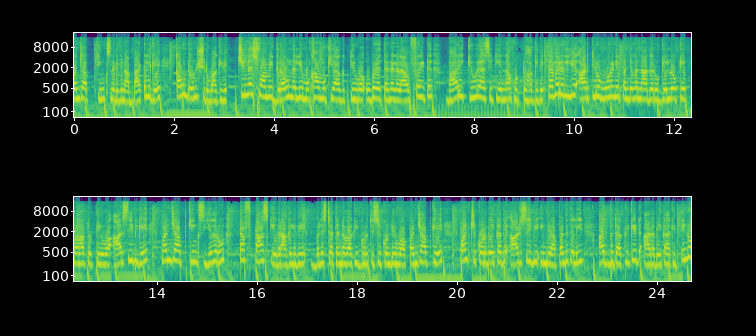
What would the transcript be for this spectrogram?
ಪಂಜಾಬ್ ಕಿಂಗ್ಸ್ ನಡುವಿನ ಬ್ಯಾಟಲ್ಗೆ ಕೌಂಟ್ ಡೌನ್ ಶುರುವಾಗಿದೆ. ಚಿನ್ನಸ್ವಾಮಿ ಗ್ರೌಂಡ್ನಲ್ಲಿ ಮುಖಾಮುಖಿಯಾಗುತ್ತಿರುವ ಉಭಯ ತಂಡಗಳ ಫೈಟ್ ಭಾರಿ ಕ್ಯೂರಿಯಾಸಿಟಿಯನ್ನ ಹುಟ್ಟು ಹಾಕಿದೆ ತವರಲ್ಲಿ ಆಡ್ತಿರೋ ಮೂರನೇ ಪಂದ್ಯವನ್ನಾದರೂ ಗೆಲ್ಲೋಕೆ ಪಣ ತೊಟ್ಟಿರುವ ಆರ್ಸಿಬಿಗೆ ಪಂಜಾಬ್ ಕಿಂಗ್ಸ್ ಎದುರು ಟಫ್ ಟಾಸ್ಕ್ ಎದುರಾಗಲಿದೆ. ಬಲಿಷ್ಠ ತಂಡವಾಗಿ ಗುರುತಿಸಿಕೊಂಡಿರುವ ಪಂಜಾಬ್ಗೆ ಪಂಚ್ ಕೊಡಬೇಕಾದ್ರೆ ಆರ್ಸಿಬಿ ಇಂದಿನ ಪಂದ್ಯದಲ್ಲಿ ಅದ್ಭುತ ಕ್ರಿಕೆಟ್ ಆಡಬೇಕಾಗಿದೆ. ಇನ್ನು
